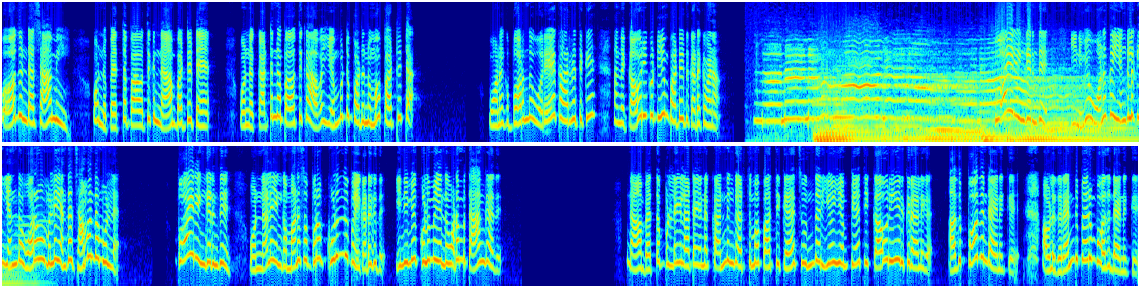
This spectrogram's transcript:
போதுண்டா சாமி. உன்னை பெத்த பாவத்துக்கு நான் பட்டுட்டேன். உன்னை கட்டின பாவத்துக்கு அவ எம்பிட்டு படணுமோ பட்டுட்டா. உனக்கு பிறந்த ஒரே காரணத்துக்கு அந்த கௌரி குட்டியும் பட்டுட்டு கிடக்க வேணாம். இங்கிருந்து இனிமே உனக்கு எங்களுக்கு எந்த உறவும் இல்லை எந்த சம்மந்தமும் இல்லை. போயிரு இங்க இருந்து உன்னால எங்க மனசு பூரா குளிர்ந்து போய் கிடக்குது. இனிமே குளுமை இந்த உடம்பு தாங்காது. நான் பெத்த பிள்ளைகளாட்ட என்ன கண்ணுங்க அர்த்தமா பாத்திக்க சுந்தரியும் என் பேத்தி கௌரியும் இருக்கிறாளுங்க அது போதுண்டா எனக்கு. அவளுக்கு ரெண்டு பேரும் போதுண்டா எனக்கு.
